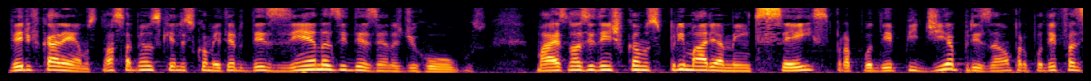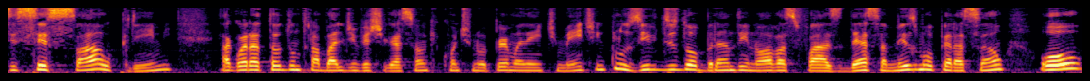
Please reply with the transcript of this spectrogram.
Verificaremos. Nós sabemos que eles cometeram dezenas e dezenas de roubos, mas nós identificamos primariamente seis para poder pedir a prisão, para poder fazer cessar o crime. Agora todo um trabalho de investigação que continua permanentemente, inclusive desdobrando em novas fases dessa mesma operação ou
